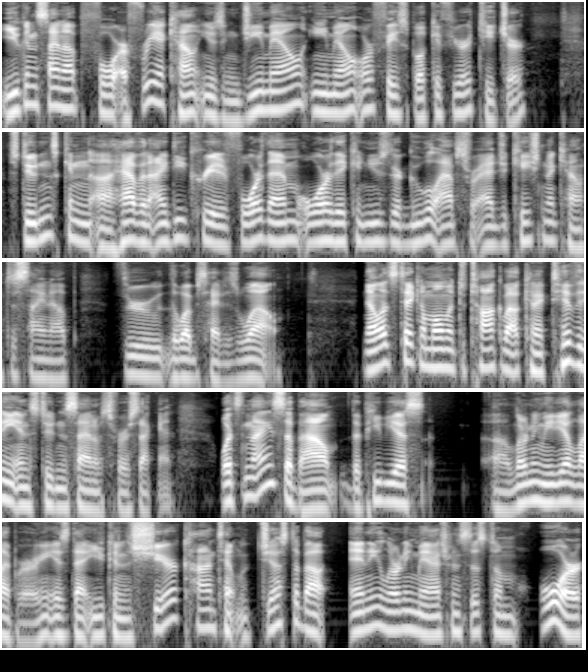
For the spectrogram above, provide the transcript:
You can sign up for a free account using Gmail, email, or Facebook if you're a teacher. Students can uh, have an ID created for them, or they can use their Google Apps for Education account to sign up through the website as well. Now, let's take a moment to talk about connectivity and student signups for a second. What's nice about the PBS uh, Learning Media Library is that you can share content with just about any learning management system, or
